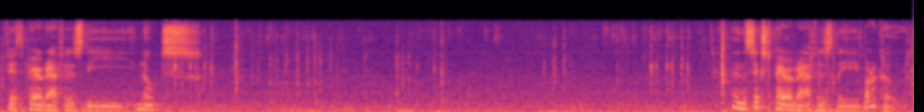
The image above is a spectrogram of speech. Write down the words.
Fifth paragraph is the notes. And the sixth paragraph is the barcode.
